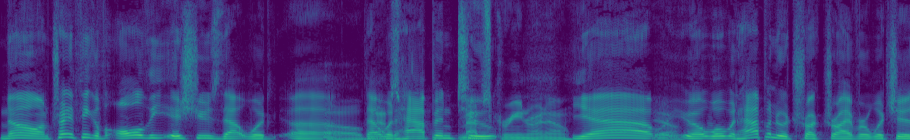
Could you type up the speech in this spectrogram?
No, I'm trying to think of all the issues that would uh, Oh, that Maps- would happen to Maps green right now. Yeah, you know what would happen to a truck driver, which is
